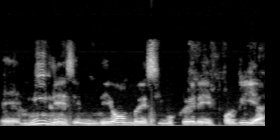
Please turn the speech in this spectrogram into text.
eh, miles de hombres y mujeres por día,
